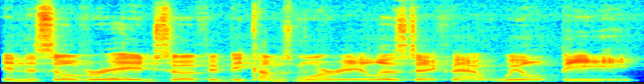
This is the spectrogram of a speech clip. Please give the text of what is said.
in the Silver Age. So, if it becomes more realistic, that will be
